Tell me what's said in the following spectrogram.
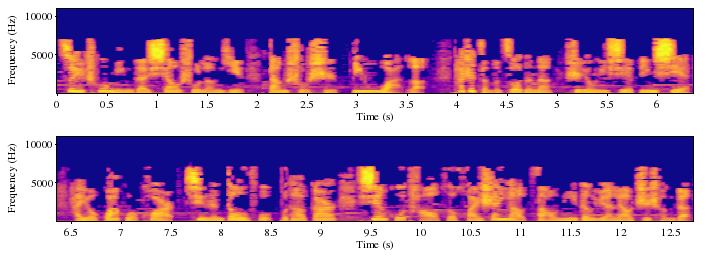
最出名的消暑冷饮当属是冰碗了。它是怎么做的呢？是用一些冰屑、还有瓜果块、杏仁豆腐、葡萄干、鲜胡桃和淮山药、枣泥等原料制成的，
